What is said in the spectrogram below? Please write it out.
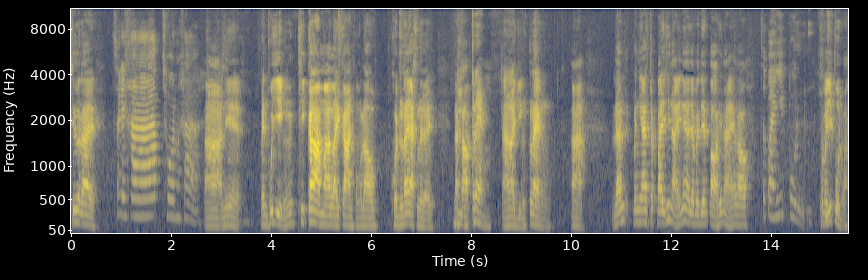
ชื่ออะไร สวัสดีครับ ชนค่ะ อ่านี่เป็นผู้หญิงที่กล้ามารายการของเราคนแรกเลยนะครับหญิงแกร่งอ่าหญิงแกร่ง อ่า แล้วเป็นไงจะไปที่ไหนเนี่ยจะไปเรียนต่อที่ไหนเราจะไปญี่ปุ่นทำไมญี่ปุ่นวะ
